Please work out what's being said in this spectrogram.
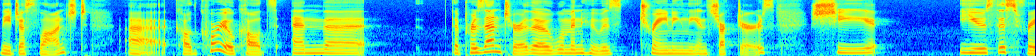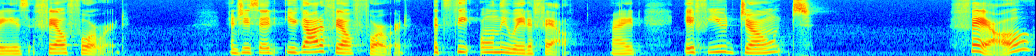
They just launched uh, called Choreo Cults. And the the presenter, the woman who was training the instructors, she used this phrase, fail forward. And she said, You got to fail forward. It's the only way to fail, right? If you don't fail,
